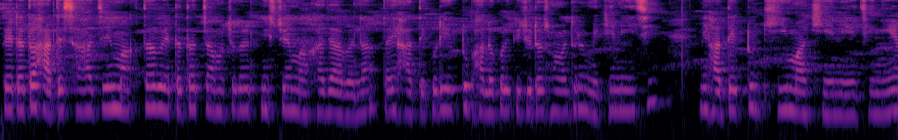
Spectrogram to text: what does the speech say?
তো এটা তো হাতের সাহায্যেই মাখতে হবে, এটা তো চামচ করে নিশ্চয়ই মাখা যাবে না। তাই হাতে করে একটু ভালো করে কিছুটা সময় ধরে মেখে নিয়েছি। নিয়ে হাতে একটু ঘি মাখিয়ে নিয়েছি, নিয়ে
